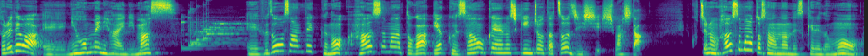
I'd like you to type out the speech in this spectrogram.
それでは、え2本目に入ります。えー不動産テックのハウスマートが約3億円の資金調達を実施しました。こちらのハウスマートさんなんですけれども、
